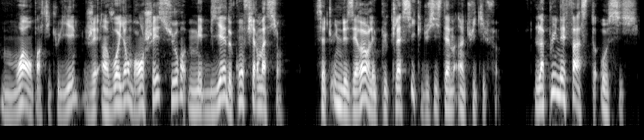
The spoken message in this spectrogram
Moi en particulier, j'ai un voyant branché sur mes biais de confirmation. C'est une des erreurs les plus classiques du système intuitif. La plus néfaste aussi.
